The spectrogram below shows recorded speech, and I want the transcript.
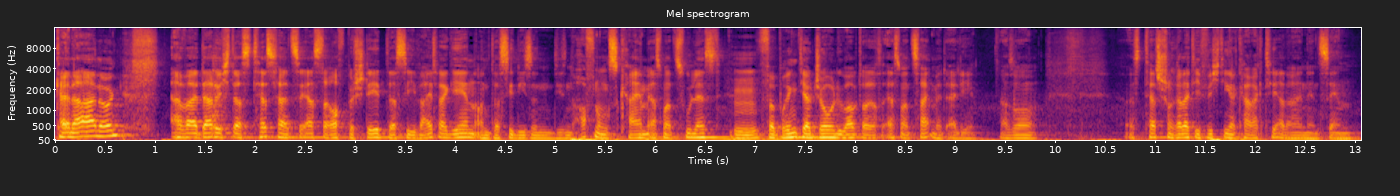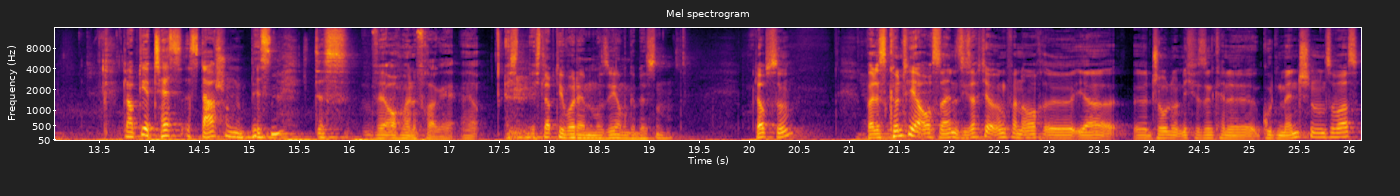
keine Ahnung. Aber dadurch, dass Tess halt zuerst darauf besteht, dass sie weitergehen und dass sie diesen, diesen Hoffnungskeim erstmal zulässt, verbringt ja Joel überhaupt auch erstmal Zeit mit Ellie. Also, ist Tess schon ein relativ wichtiger Charakter da in den Szenen. Glaubt ihr, Tess ist da schon gebissen? Das wäre auch meine Frage, ja. Ich, ich glaube, die wurde im Museum gebissen. Glaubst du? Weil es könnte ja auch sein, sie sagt ja irgendwann auch, äh, ja, äh, Joel und ich, wir sind keine guten Menschen und sowas.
